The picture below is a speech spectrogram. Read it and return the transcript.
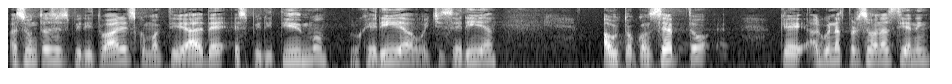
asuntos espirituales como actividades de espiritismo, brujería o hechicería, autoconcepto, que algunas personas tienen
